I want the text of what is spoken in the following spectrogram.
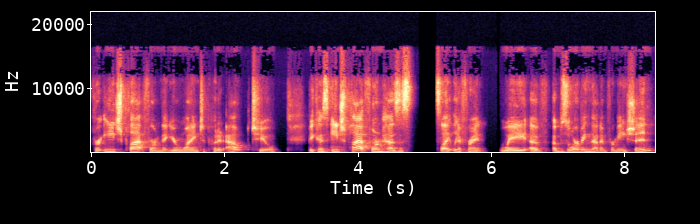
for each platform that you're wanting to put it out to, because each platform has a slightly different way of absorbing that information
